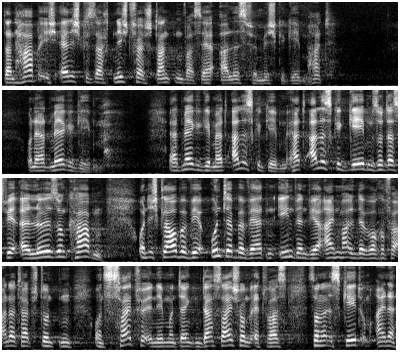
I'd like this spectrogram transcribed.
dann habe ich ehrlich gesagt nicht verstanden, was er alles für mich gegeben hat. Und er hat mehr gegeben. Er hat mehr gegeben, er hat alles gegeben. Er hat alles gegeben, sodass wir Erlösung haben. Und ich glaube, wir unterbewerten ihn, wenn wir einmal in der Woche für anderthalb Stunden uns Zeit für ihn nehmen und denken, das sei schon etwas, sondern es geht um eine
